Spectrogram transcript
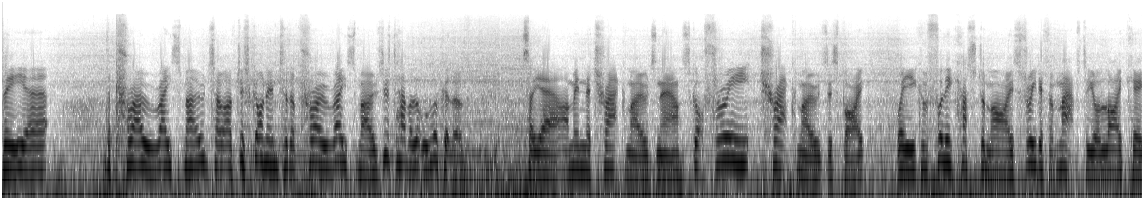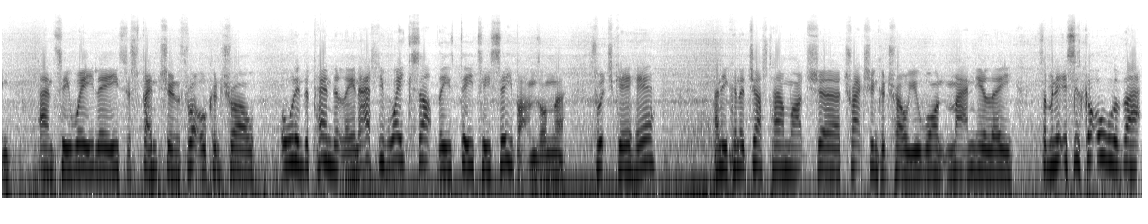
the uh, the pro race mode. So i've just gone into the pro race modes just to have a little look at them. So yeah i'm in the track modes now. It's got three track modes this bike where you can fully customize three different maps to your liking anti-wheelie suspension throttle control all independently. And it actually wakes up these dtc buttons on the switchgear here and you can adjust how much uh, traction control you want manually. So I mean this has got all of that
